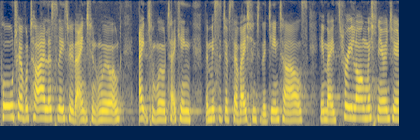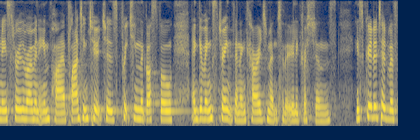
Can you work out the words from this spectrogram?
Paul traveled tirelessly through the ancient world, ancient world, taking the message of salvation to the Gentiles. He made three long missionary journeys through the Roman Empire, planting churches, preaching the gospel, and giving strength and encouragement to the early Christians. He's credited with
